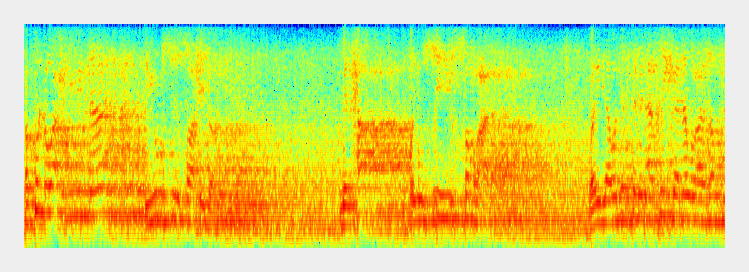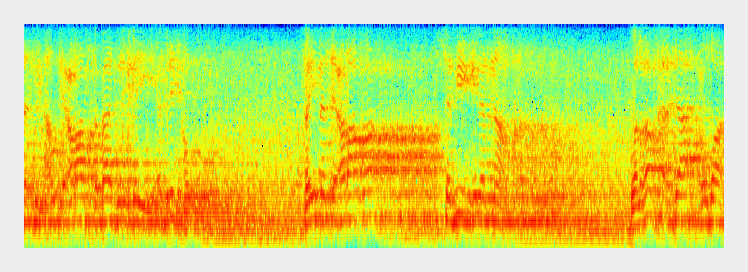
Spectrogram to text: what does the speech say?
فكل واحد منا يوصي صاحبه بالحق ويوصيه بالصبر عليه وإذا وجدت من أخيك نوع غفلة أو إعراض فبادر إليه أدركه. فإن الإعراض سبيل إلى النار والغفلة داء عضال.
